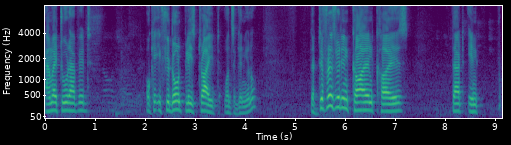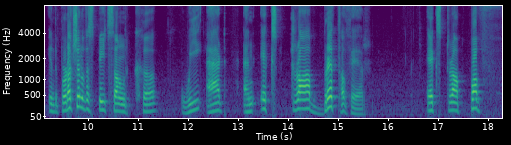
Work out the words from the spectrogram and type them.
Am I too rapid? Okay, if you don't, please try it once again, you know. The difference between ka and kha is that in, in the production of the speech sound k, we add an extra breath of air, extra puff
